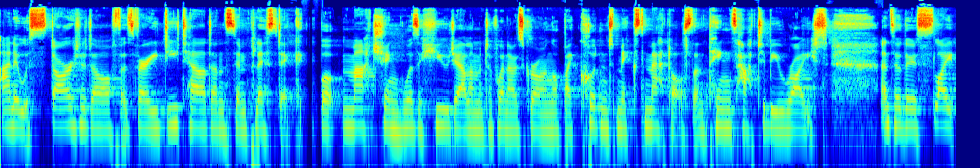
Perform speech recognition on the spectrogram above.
and it was started off as very detailed and simplistic, but matching was a huge element of when I was was growing up, I couldn't mix metals and things had to be right. And so there's slight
